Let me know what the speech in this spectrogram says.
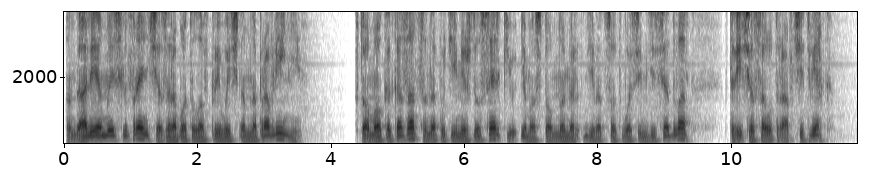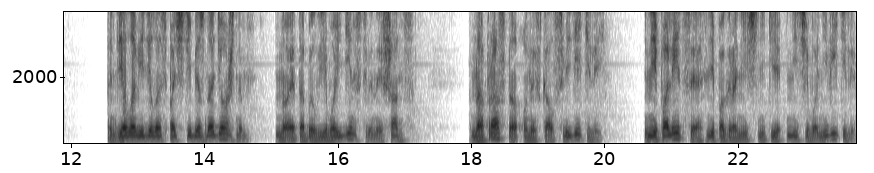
Далее мысль Френча заработала в привычном направлении. Кто мог оказаться на пути между Серкью и мостом номер 982 в три часа утра в четверг? Дело виделось почти безнадежным, но это был его единственный шанс. Напрасно он искал свидетелей. Ни полиция, ни пограничники ничего не видели.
